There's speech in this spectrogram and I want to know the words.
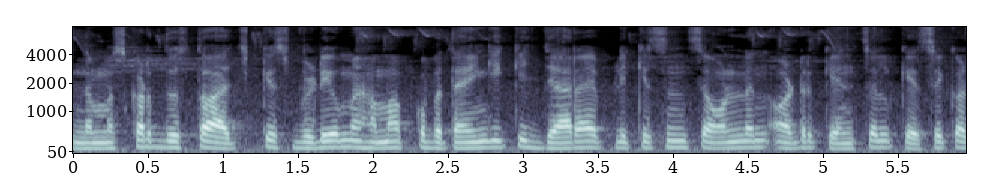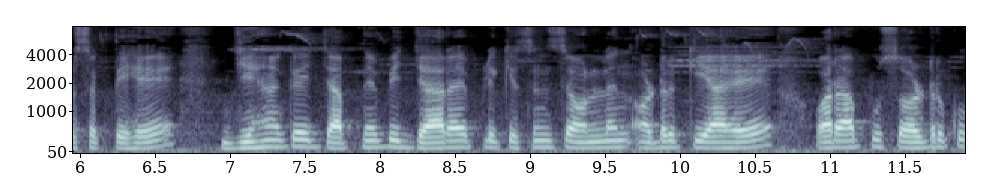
नमस्कार दोस्तों, आज के इस वीडियो में हम आपको बताएँगे कि जारा एप्लीकेशन से ऑनलाइन ऑर्डर कैंसिल कैसे कर सकते हैं। जी हाँ गई आपने भी जारा एप्लीकेशन से ऑनलाइन ऑर्डर किया है और आप उस ऑर्डर को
